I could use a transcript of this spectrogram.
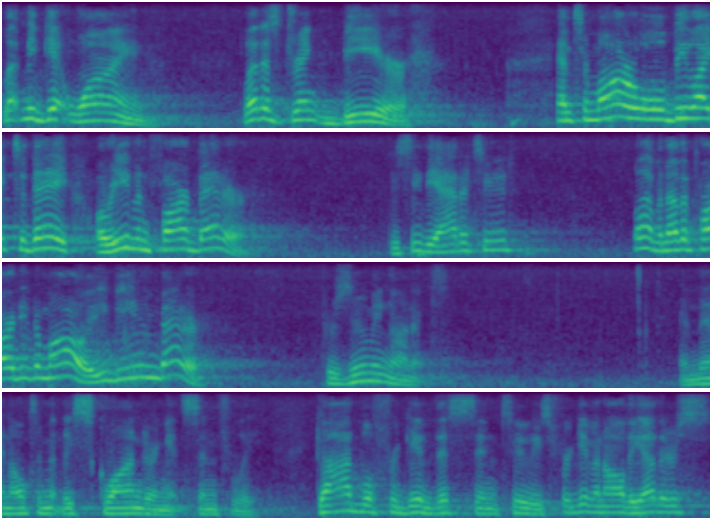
let me get wine. Let us drink beer. And tomorrow will be like today, or even far better. Do you see the attitude? We'll have another party tomorrow. It'll be even better. Presuming on it. And then ultimately squandering it sinfully. God will forgive this sin too. He's forgiven all the others.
